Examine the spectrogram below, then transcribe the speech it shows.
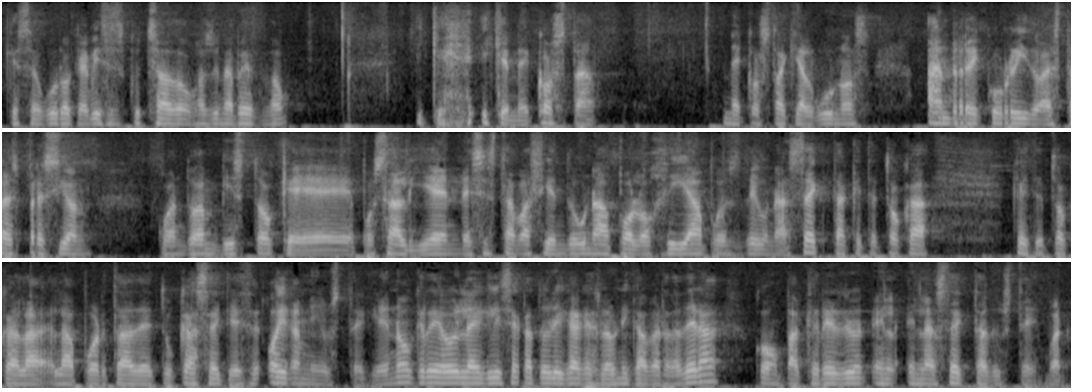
que seguro que habéis escuchado más de una vez, ¿no? Y que, y que me consta, me consta que algunos han recurrido a esta expresión cuando han visto que pues alguien les estaba haciendo una apología pues de una secta que te toca que te toca la, puerta de tu casa y te dice, óigame usted, que no creo en la Iglesia Católica que es la única verdadera, como para creer en, en la secta de usted. Bueno,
